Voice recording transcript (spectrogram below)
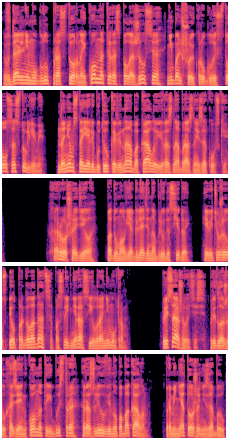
В дальнем углу просторной комнаты расположился небольшой круглый стол со стульями. На нем стояли бутылка вина, бокалы и разнообразные закуски. «Хорошее дело», — подумал я, глядя на блюдо с едой. «Я ведь уже успел проголодаться, последний раз ел ранним утром». «Присаживайтесь», — предложил хозяин комнаты и быстро разлил вино по бокалам. Про меня тоже не забыл.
